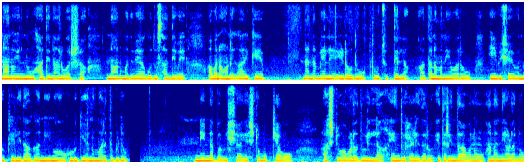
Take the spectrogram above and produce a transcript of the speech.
ನಾನು ಇನ್ನೂ ಹದಿನಾರು ವರ್ಷ, ನಾನು ಮದುವೆಯಾಗುವುದು ಸಾಧ್ಯವೇ? ಅವನ ಹೊಣೆಗಾರಿಕೆ ನನ್ನ ಮೇಲೆ ಇಡೋದು ತೋಚುತ್ತಿಲ್ಲ. ಆತನ ಮನೆಯವರು ಈ ವಿಷಯವನ್ನು ಕೇಳಿದಾಗ ನೀನು ಆ ಹುಡುಗಿಯನ್ನು ಮರೆತು ಬಿಡು ನಿನ್ನ ಭವಿಷ್ಯ ಎಷ್ಟು ಮುಖ್ಯವೋ ಅಷ್ಟು ಅವಳದು ಇಲ್ಲ ಎಂದು ಹೇಳಿದರು. ಇದರಿಂದ ಅವನು ಅನನ್ಯಾಳನು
